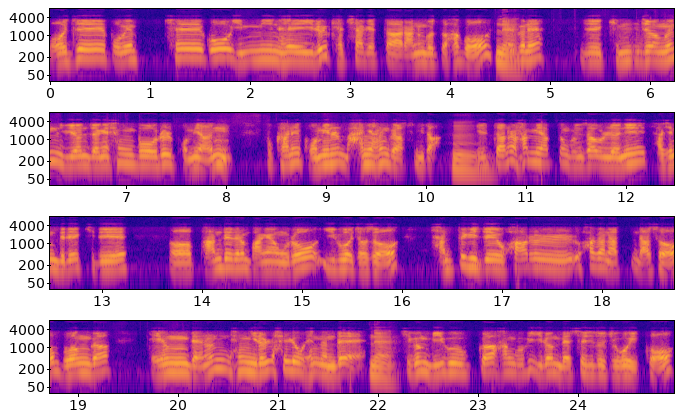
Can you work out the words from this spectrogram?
어제 보면 최고 인민회의를 개최하겠다라는 것도 하고 네. 최근에 이제 김정은 위원장의 행보를 보면 북한이 고민을 많이 하는 것 같습니다. 음. 일단은 한미 합동 군사 훈련이 자신들의 기대에 어 반대되는 방향으로 이루어져서 잔뜩 이제 화를 화가 나, 나서 무언가 대응되는 행위를 하려고 했는데 네. 지금 미국과 한국이 이런 메시지도 주고 있고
